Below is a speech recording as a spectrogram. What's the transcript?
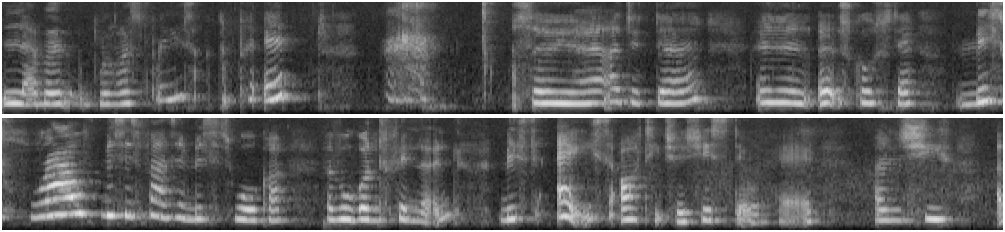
lemon and raspberries I can put in. So yeah, I did that, and then at school today, Miss Ralph, Mrs. Fancy, and Mrs. Walker have all gone to Finland. Miss Ace, our teacher, she's still here, and she uh,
